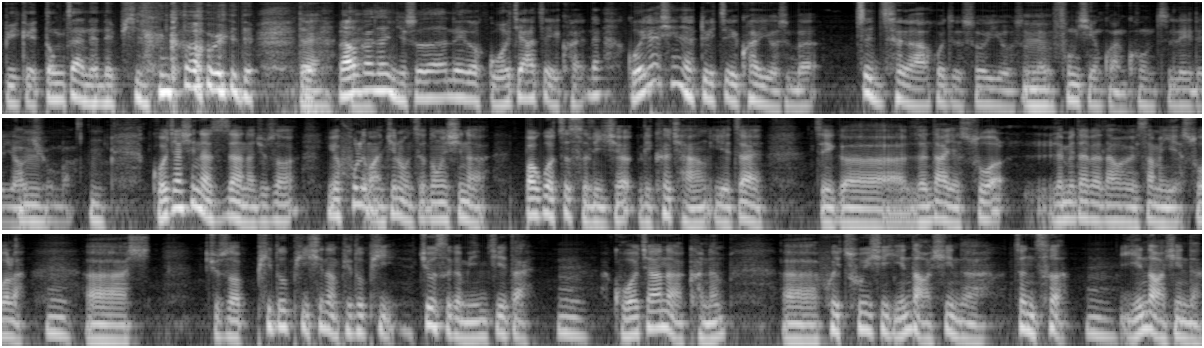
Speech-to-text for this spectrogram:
比给东站的那批人靠谱一点。对对然后刚才你说的那个国家这一块，那国家现在对这一块有什么政策啊，或者说有什么嗯。风险管控之类的要求吗？嗯，国家现在是这样的，就是说，因为互联网金融这东西呢，包括这次李克李克强也在这个人大也说，人民代表大会上面也说了，嗯，呃，就是说 P to P 线上 P to P 就是个民借贷，嗯国家呢可能呃会出一些引导性的政策，嗯，引导性的，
